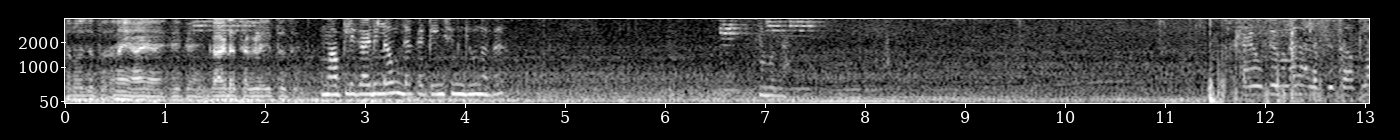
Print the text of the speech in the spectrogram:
दरवाजा तर नाही आहे आहे. हे काय गाड्या सगळ्या इथंच आहे मग आपली गाडी लावून द्या काय टेन्शन घेऊ नका. हे बघा काय उपयोग नाही झाला प्रीतम आपला.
